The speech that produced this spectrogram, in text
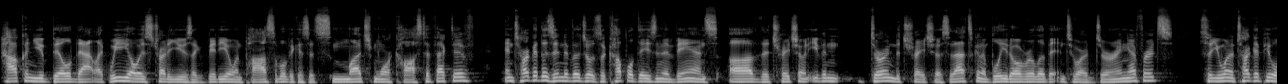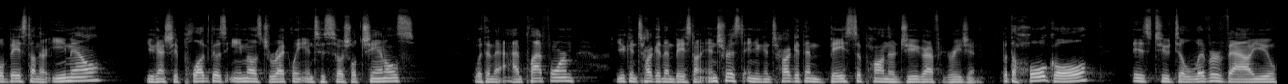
How can you build that? Like we always try to use like video when possible because it's much more cost effective and target those individuals a couple days in advance of the trade show and even during the trade show. So that's going to bleed over a little bit into our during efforts. So you want to target people based on their email. You can actually plug those emails directly into social channels within the ad platform. You can target them based on interest and you can target them based upon their geographic region. But the whole goal is to deliver value,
